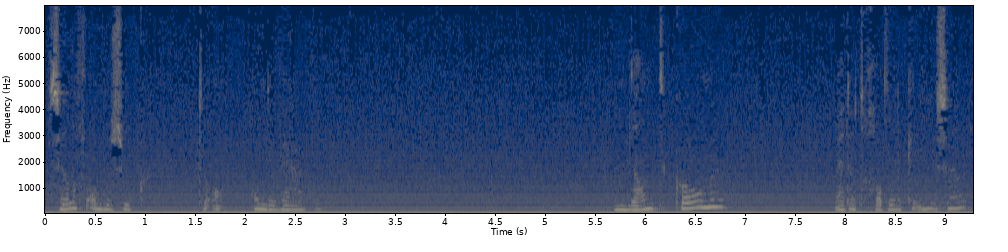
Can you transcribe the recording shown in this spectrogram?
zelfonderzoek te onderwerpen. Om dan te komen bij dat goddelijke in jezelf.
